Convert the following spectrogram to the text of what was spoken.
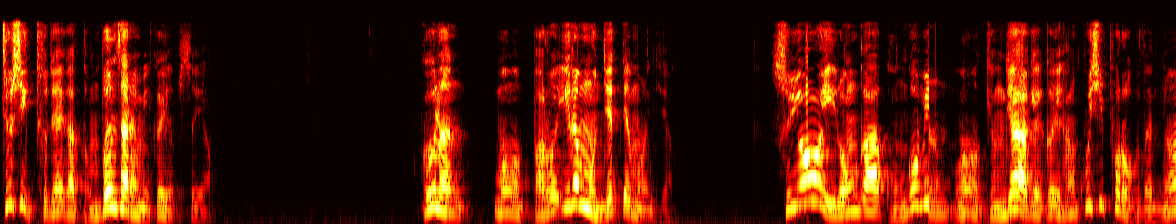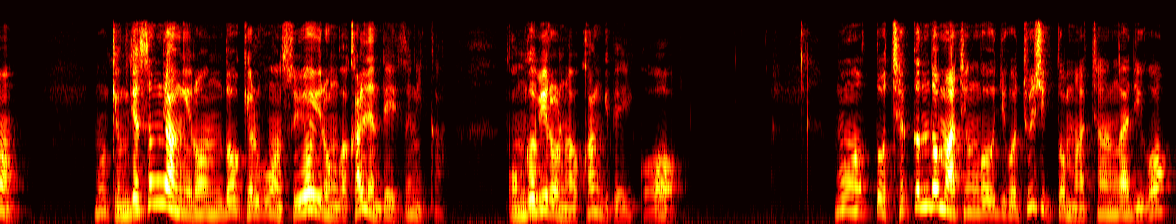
주식 투자가 돈 번 사람이 거의 없어요. 그거는 뭐 바로 이런 문제 때문이죠. 수요 이론과 공급 이론, 뭐 경제학의 거의 한 90%거든요. 뭐 경제 성장 이론도 결국은 수요 이론과 관련돼 있으니까 공급 이론하고 관계돼 있고 뭐 또 채권도 마찬가지고 주식도 마찬가지고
